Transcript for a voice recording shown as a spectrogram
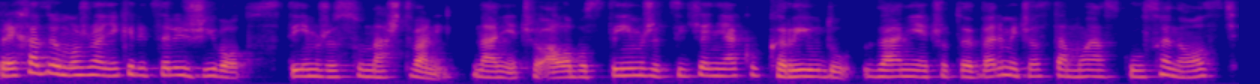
prechádzajú možno aj niekedy celý život s tým, že sú naštvaní na niečo, alebo s tým, že cítia nejakú krivdu za niečo. To je veľmi častá moja skúsenosť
